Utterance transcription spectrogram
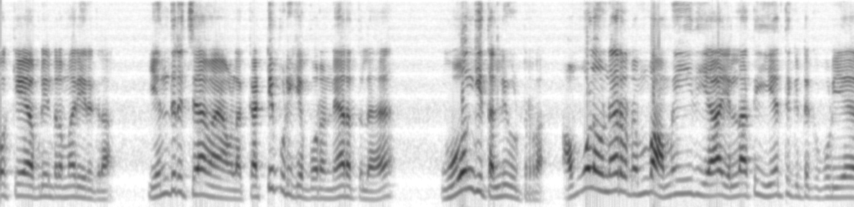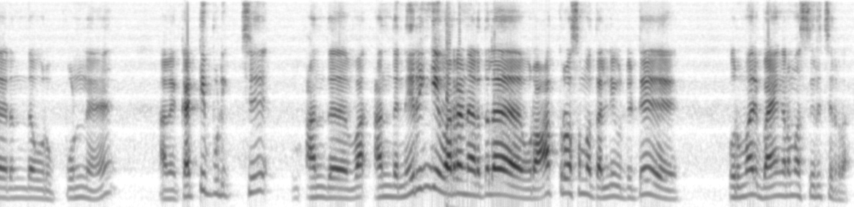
ஓகே அப்படின்ற மாதிரி இருக்கிறான் எந்திரிச்சு அவன் அவளை கட்டி பிடிக்க போற நேரத்துல ஓங்கி தள்ளி விட்டுறான் அவ்வளவு நேரம் ரொம்ப அமைதியா எல்லாத்தையும் ஏத்துக்கிட்டு இருக்கக்கூடிய இருந்த ஒரு பொண்ணு அவன் கட்டி பிடிச்சு அந்த வ- அந்த நெருங்கி வர்ற நேரத்துல ஒரு ஆக்ரோஷமா தள்ளி விட்டுட்டு ஒரு மாதிரி பயங்கரமா சிரிச்சிடுறான்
